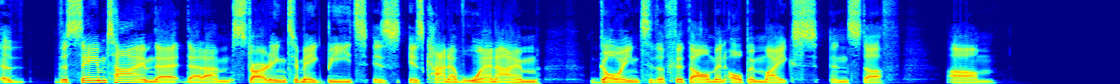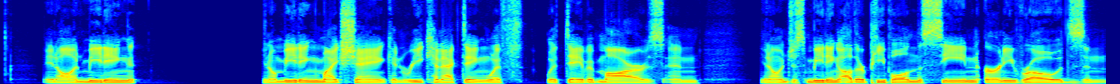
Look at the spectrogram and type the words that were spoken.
uh, the same time that that I'm starting to make beats is is kind of when I'm going to the Fifth Element open mics and stuff. Um, you know, and meeting, you know, meeting Mike Shank and reconnecting with with David Mars and you know, and just meeting other people in the scene, Ernie Rhodes and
